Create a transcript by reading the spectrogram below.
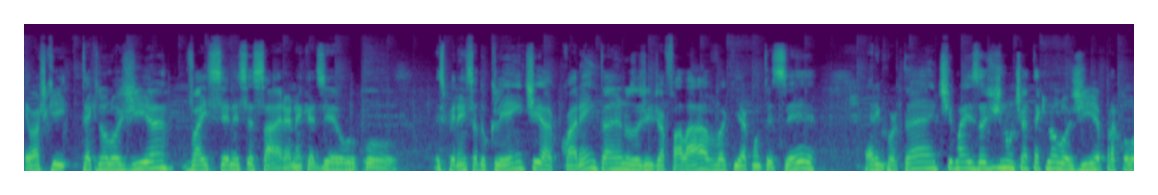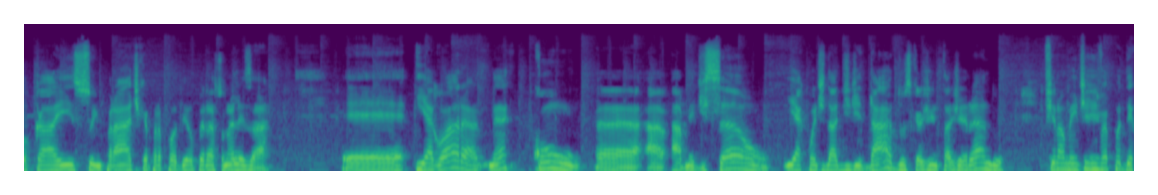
eu acho que tecnologia vai ser necessária, né? Quer dizer, o, o, a experiência do cliente, há 40 anos a gente já falava que ia acontecer, era importante, mas a gente não tinha tecnologia para colocar isso em prática, para poder operacionalizar. É, e agora, né, com uh, a, a, medição e a quantidade de dados que a gente está gerando, finalmente a gente vai poder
